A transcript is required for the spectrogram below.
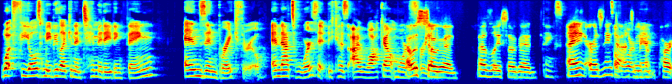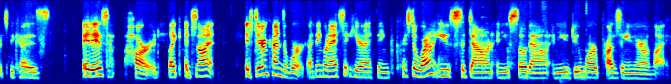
what feels maybe like an intimidating thing ends in breakthrough. And that's worth it because I walk out more That was free. so good. That was really so good. Thanks. I think it resonates that on different parts because it is hard. Like it's not it's different kinds of work. I think when I sit here and I think, Krista, why don't you sit down and you slow down and you do more processing in your own life?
